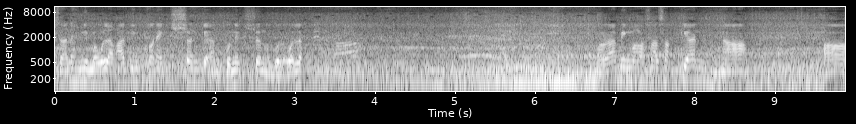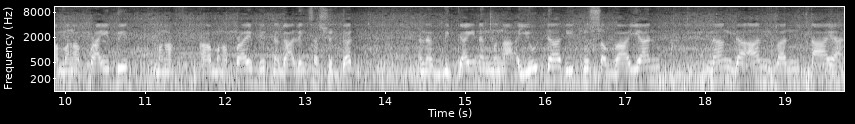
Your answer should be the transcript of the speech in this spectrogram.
Sana hindi mawala ang ating connection kaya ang connection magwala-wala maraming mga sasakyan na ah, mga private mga ah, mga private na galing sa syudad na nagbigay ng mga ayuda dito sa bayan ng Daan Bantayan.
